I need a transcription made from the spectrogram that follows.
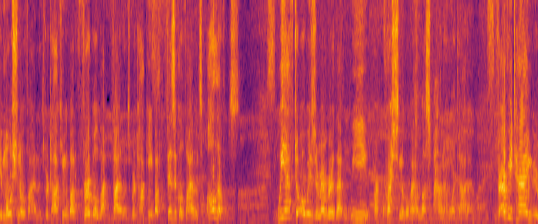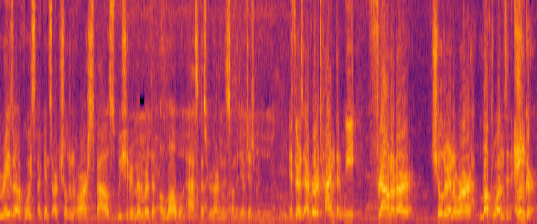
emotional violence, we're talking about verbal violence, we're talking about physical violence, all levels. We have to always remember that we are questionable by Allah subhanahu wa ta'ala. For every time we raise our voice against our children or our spouse, we should remember that Allah will ask us regarding this on the day of judgment. If there's ever a time that we frown at our children or our loved ones in anger,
